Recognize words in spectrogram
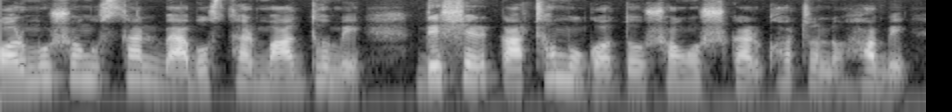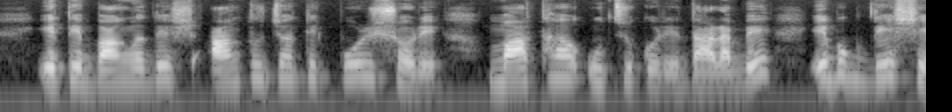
কর্মসংস্থান ব্যবস্থার মাধ্যমে দেশের কাঠামোগত সংস্কার ঘটানো হবে। এতে বাংলাদেশ আন্তর্জাতিক পরিসরে মাথা উঁচু করে দাঁড়াবে এবং দেশে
